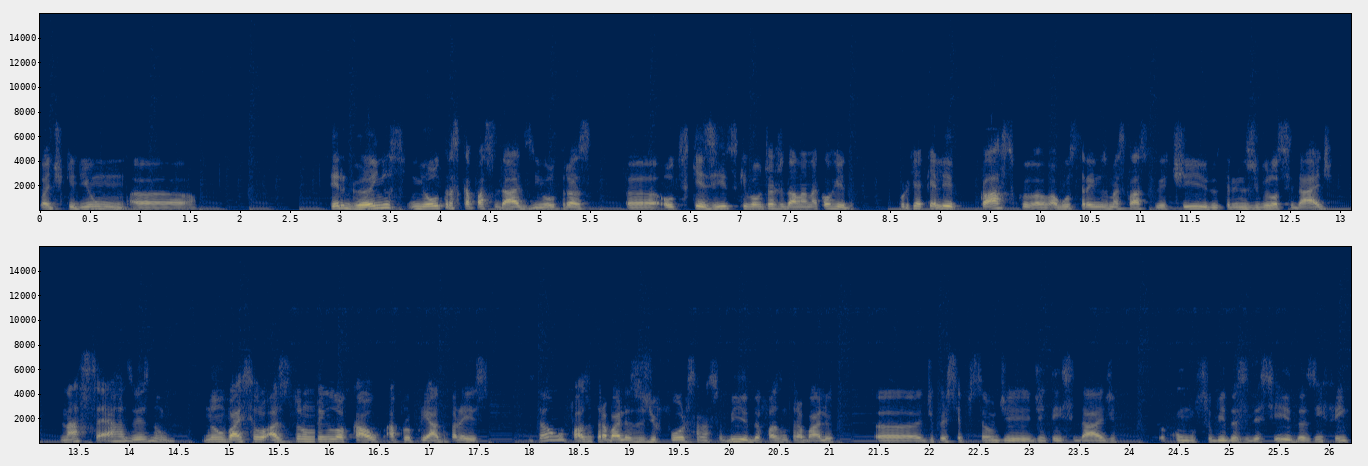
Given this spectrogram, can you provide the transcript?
Tu adquirir um... Uh, ter ganhos em outras capacidades, em outras, uh, outros quesitos que vão te ajudar lá na corrida. Porque aquele clássico, alguns treinos mais clássicos de tiro, treinos de velocidade, na serra, às vezes, não, não vai ser... Às vezes tu não tem local apropriado para isso. Então, faz um trabalho, às vezes, de força na subida, faz um trabalho uh, de percepção de, de intensidade com subidas e descidas, enfim.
